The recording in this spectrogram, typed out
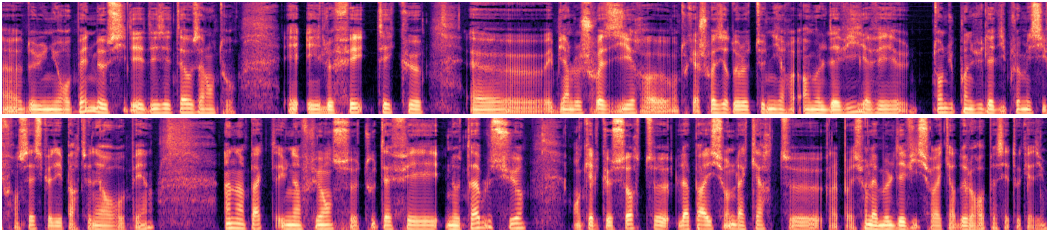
de l'Union européenne, mais aussi des, États aux alentours. Et, le fait est que, eh bien, le choisir, en tout cas choisir de le tenir en Moldavie, avait tant du point de vue de la diplomatie française que des partenaires européens un impact et une influence tout à fait notable sur, en quelque sorte, l'apparition de la carte, euh, l'apparition de la Moldavie sur la carte de l'Europe à cette occasion.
